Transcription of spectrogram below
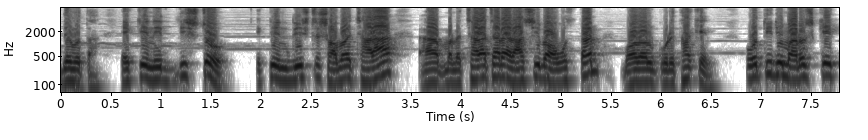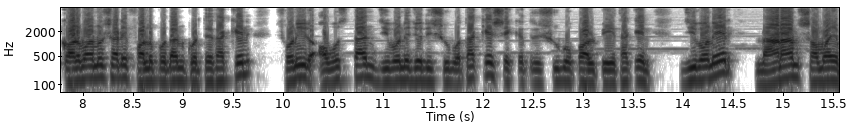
দেবতা। একটি নির্দিষ্ট একটি নির্দিষ্ট সময় ছাড়া মানে ছাড়া ছাড়া রাশি বা অবস্থান বদল করে থাকেন। প্রতিটি মানুষকে কর্মানুসারে ফল প্রদান করতে থাকেন। শনির অবস্থান জীবনে যদি শুভ থাকে, সেক্ষেত্রে শুভ ফল পেয়ে থাকেন। জীবনের নানান সময়ে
